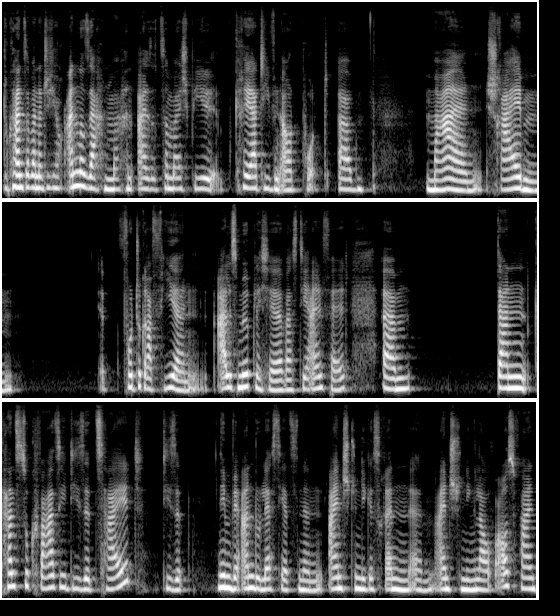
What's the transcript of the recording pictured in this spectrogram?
du kannst aber natürlich auch andere Sachen machen, also zum Beispiel kreativen Output, ähm, malen, schreiben, äh, fotografieren, alles Mögliche, was dir einfällt. Ähm, dann kannst du quasi diese Zeit, diese nehmen wir an, du lässt jetzt ein einstündiges Rennen, ähm, einstündigen Lauf ausfallen,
